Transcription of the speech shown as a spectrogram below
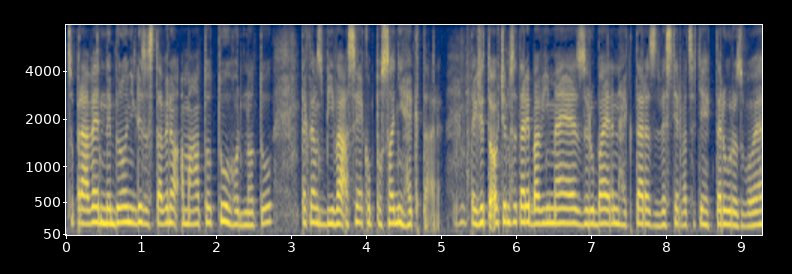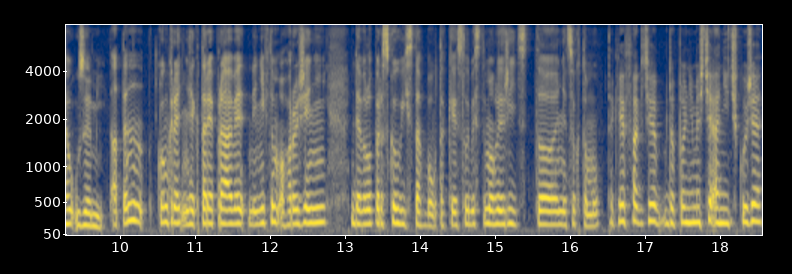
co právě nebylo nikdy zastaveno a má to tu hodnotu, tak tam zbývá asi jako poslední hektar. Mhm. Takže to, o čem se tady bavíme, je zhruba jeden hektar z 220 hektarů rozvojového území. A ten konkrétní hektar je právě nyní v tom ohrožení developerskou výstavbou. Tak jestli byste mohli říct eh, něco k tomu. Tak je fakt, že doplním ještě Aničku, že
